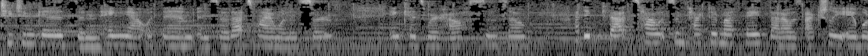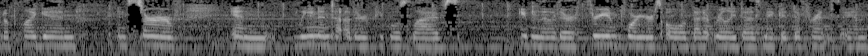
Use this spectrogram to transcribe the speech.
teaching kids and hanging out with them. And so that's why I wanted to serve in Kids Warehouse. And so I think that's how it's impacted my faith that I was actually able to plug in and serve and lean into other people's lives even though they're three and four years old, that it really does make a difference and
